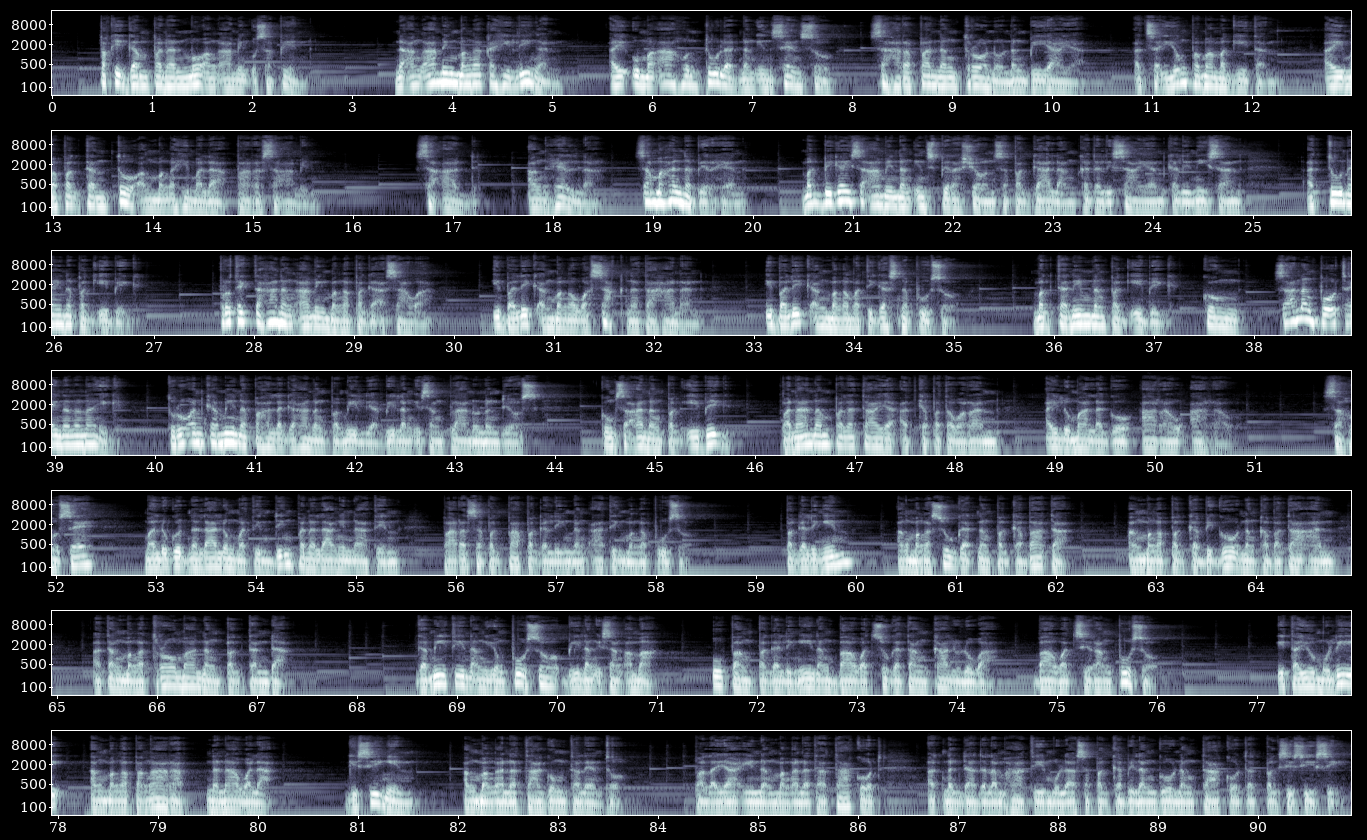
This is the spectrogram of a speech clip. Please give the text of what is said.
pakigampanan mo ang aming usapin, na ang aming mga kahilingan ay umaahon tulad ng insenso sa harapan ng trono ng biyaya at sa iyong pamamagitan ay mapagtanto ang mga himala para sa amin. Saad, Anghel na, sa mahal na Birhen, magbigay sa amin ng inspirasyon sa paggalang, kadalisayan, kalinisan, at tunay na pag-ibig. Protektahan ang aming mga pag-aasawa. Ibalik ang mga wasak na tahanan. Ibalik ang mga matigas na puso. Magtanim ng pag-ibig kung saan ang puot ay nananaig. Turuan kami na pahalagahan ang pamilya bilang isang plano ng Diyos kung saan ang pag-ibig, pananampalataya at kapatawaran ay lumalago araw-araw. Sa Jose, malugod na lalong matinding panalangin natin para sa pagpapagaling ng ating mga puso. Pagalingin ang mga sugat ng pagkabata, ang mga pagkabigo ng kabataan at ang mga trauma ng pagtanda. Gamitin ang iyong puso bilang isang ama upang pagalingin ang bawat sugatang kaluluwa, bawat sirang puso. Itayo muli ang mga pangarap na nawala. Gisingin ang mga natagong talento. Palayain ang mga natatakot at nagdadalamhati mula sa pagkabilanggo ng takot at pagsisisi.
